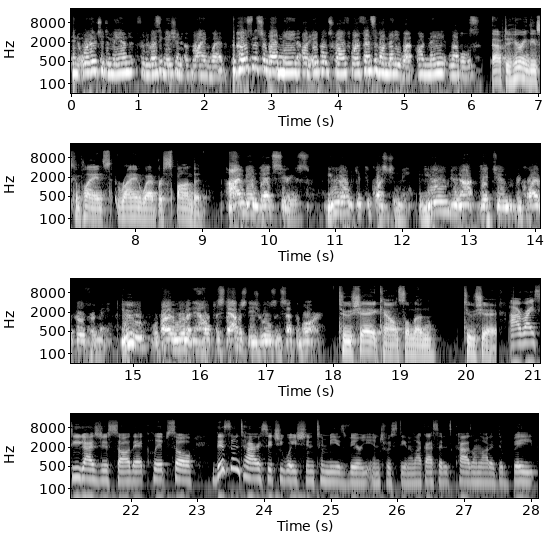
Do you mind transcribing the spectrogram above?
In order to demand for the resignation of Ryan Webb. The posts Mr. Webb made on April 12th were offensive on many, on many levels. After hearing these complaints, Ryan Webb responded. I'm being dead serious. You don't get to question me. You do not get to require proof from me. You were part of the movement to help establish these rules and set the bar. Touche, Councilman. Touche. All right, so you guys just saw that clip. So, this entire situation to me is very interesting. And like I said, it's causing a lot of debate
